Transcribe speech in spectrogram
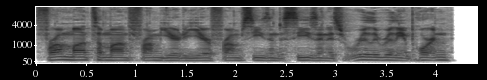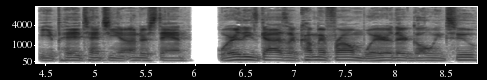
from month to month, from year to year, from season to season. It's really, really important that you pay attention, you understand where these guys are coming from, where they're going to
